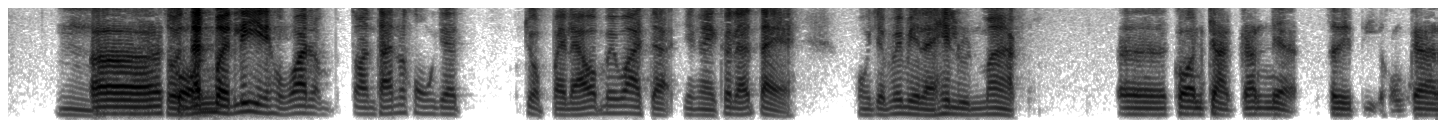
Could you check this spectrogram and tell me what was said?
อ ส่วนก่อนนัดเบิร์นลีย์เนี่ยผมว่าตอนท้ายก็คงจะจบไปแล้ว ไม่ว่าจะยังไงก็แล้วแต่ คงจะไม่มีอะไรให้ลุ้นมาก เอ่อก่อนจากกันเนี่ย สถิติของการ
